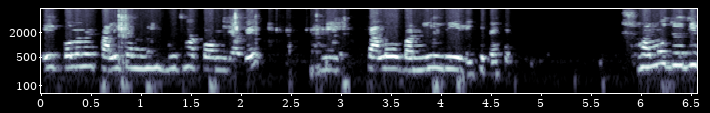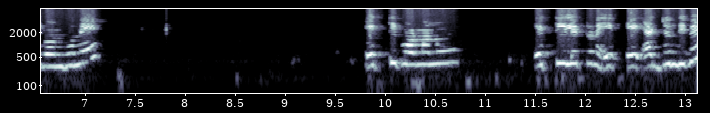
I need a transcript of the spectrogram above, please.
এই কলমের কালিটা মনে বোঝা কম যাবে। আমি কালো বা নীল দিয়ে লিখে দেখেন। সমযোজী বন্ধনে একটি পরমাণু, একটি ইলেকট্রন একজন দিবে,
